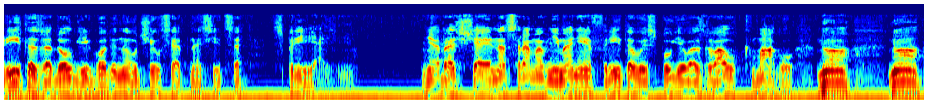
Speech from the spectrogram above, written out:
Фрита за долгие годы научился относиться с приязнью. Не обращая на срама внимания, Фрита в испуге возвал к магу. «Но, но,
